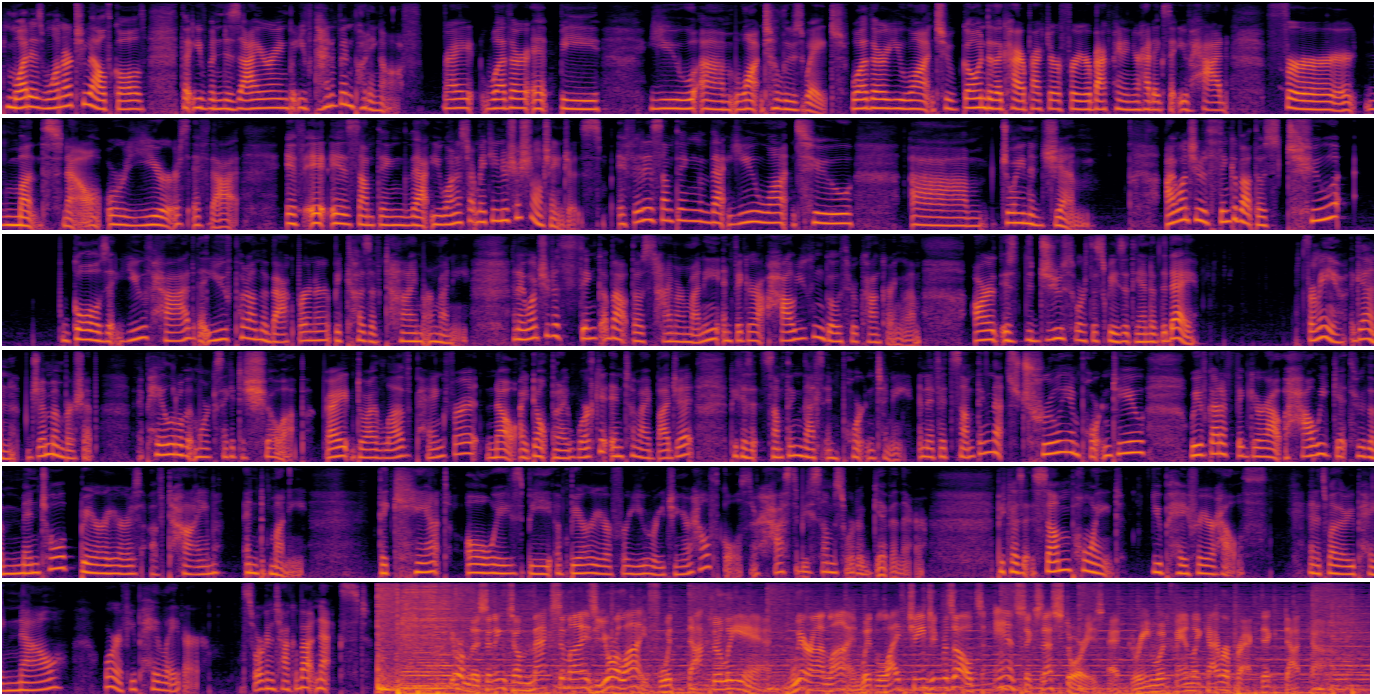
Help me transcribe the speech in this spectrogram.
What is one or two health goals that you've been desiring but you've kind of been putting off, right? Whether it be you um, want to lose weight, whether you want to go into the chiropractor for your back pain and your headaches that you've had for months now or years, if that. If it is something that you want to start making nutritional changes, if it is something that you want to um, join a gym, I want you to think about those two goals that you've had that you've put on the back burner because of time or money. And I want you to think about those time or money and figure out how you can go through conquering them. Are is the juice worth the squeeze at the end of the day? For me, again, gym membership. I pay a little bit more because I get to show up, right? Do I love paying for it? No, I don't, but I work it into my budget because it's something that's important to me. And if it's something that's truly important to you, we've got to figure out how we get through the mental barriers of time and money. They can't always be a barrier for you reaching your health goals. There has to be some sort of give in there because at some point you pay for your health, and it's whether you pay now or if you pay later. So, we're going to talk about next. You're listening to Maximize Your Life with Dr. Leanne. We're online with life changing results and success stories at greenwoodfamilychiropractic.com.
